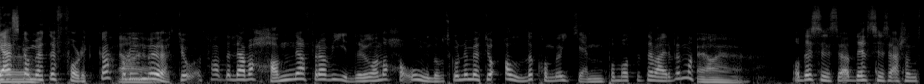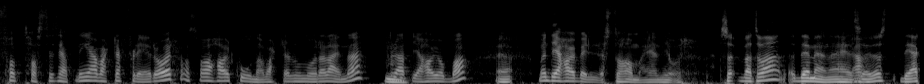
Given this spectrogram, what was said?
Jeg skal møte folka, for Ja, du møter jo for Det var han, ja, fra videregående og ungdomsskolen. Du møter jo alle. Kommer jo hjem på en måte til Verven. da Ja, ja, ja. Og det syns jeg, jeg er sånn fantastisk happening. Jeg har vært der flere år, og så har kona vært der noen år aleine fordi Mm. at jeg har jobba. Ja. Men det har jeg veldig lyst til å ha med igjen i år. Så vet du hva? Det mener jeg helt Ja. seriøst. Det er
